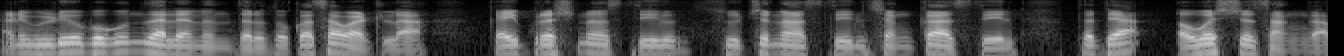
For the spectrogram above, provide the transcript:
आणि व्हिडिओ बघून झाल्यानंतर तो कसा वाटला? काही प्रश्न असतील सूचना असतील शंका असतील तर त्या अवश्य सांगा.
